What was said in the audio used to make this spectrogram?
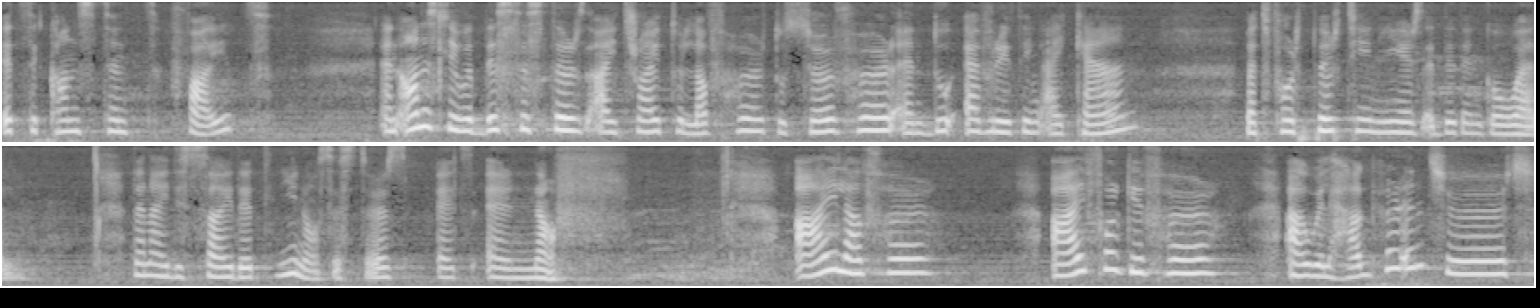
it's a constant fight. And honestly, with these sisters, I try to love her, to serve her, and do everything I can. But for 13 years, it didn't go well. Then I decided, you know, sisters, it's enough. I love her. I forgive her. I will hug her in church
